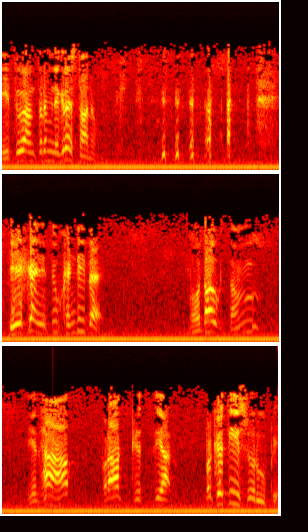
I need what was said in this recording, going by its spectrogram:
हेतु अंतरम निग्रह स्थानम एक हेतु है। भवता उक्तम यथा प्राकृत्य प्रकृति स्वरूपे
